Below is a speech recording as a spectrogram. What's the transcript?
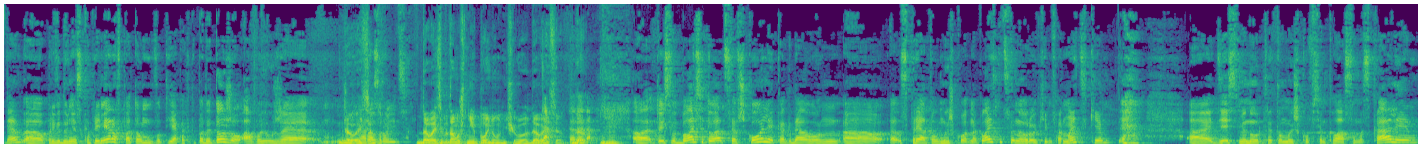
Да? А, приведу несколько примеров, потом вот я как-то подытожу, а вы уже Давайте. меня разрулите. Давайте, потому что не понял ничего. Давайте. Да, да, да. да. Угу. То есть вот была ситуация в школе, когда он спрятал мышку одноклассницы на уроке информатики. 10 минут эту мышку всем классом искали.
